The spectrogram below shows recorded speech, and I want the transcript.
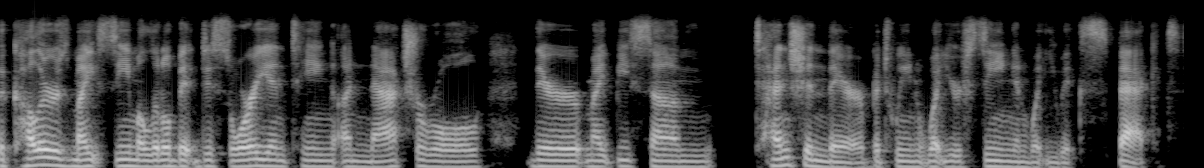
The colors might seem a little bit disorienting unnatural. There might be some tension there between what you're seeing and what you expect.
